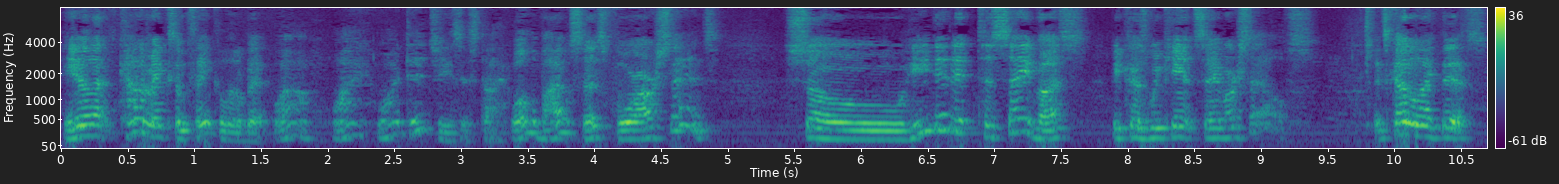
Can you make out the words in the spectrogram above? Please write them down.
You know, that kind of makes them think a little bit. Wow, why, why did Jesus die? Well, the Bible says for our sins. So he did it to save us because we can't save ourselves. It's kind of like this.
